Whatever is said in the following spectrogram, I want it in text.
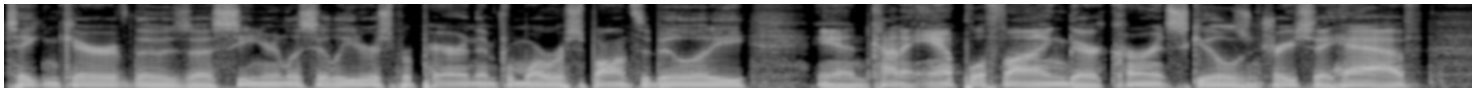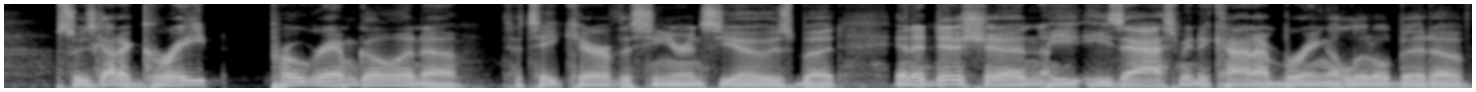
taking care of those uh, senior enlisted leaders, preparing them for more responsibility and kind of amplifying their current skills and traits they have. So he's got a great program going to, to take care of the senior NCOs. But in addition, he, he's asked me to kind of bring a little bit of,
